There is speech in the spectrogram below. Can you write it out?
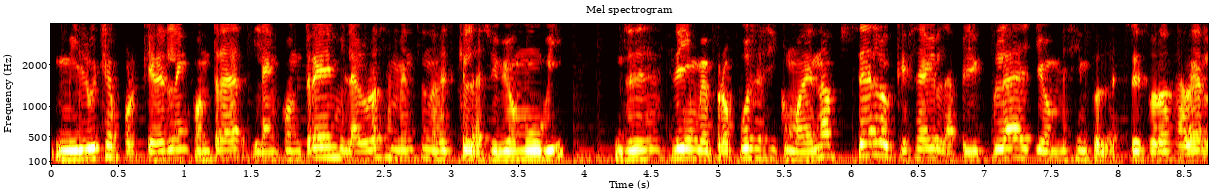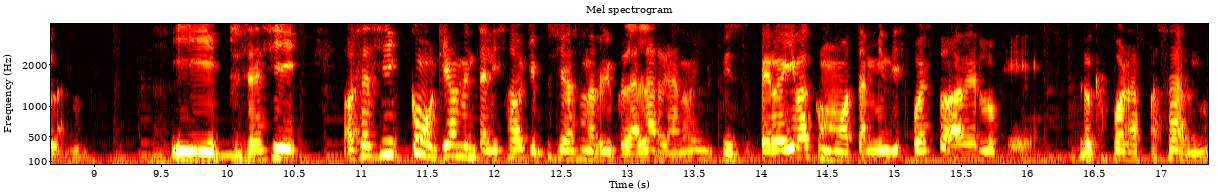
mi lucha por quererla encontrar. La encontré milagrosamente una vez que la subió Movie. Entonces sí, me propuse así como de, no, pues sea lo que sea la película, yo me siento las tres horas a verla, ¿no? Y pues así, o sea, sí como que iba mentalizado que pues iba a ser una película larga, ¿no? Y pues, pero iba como también dispuesto a ver lo que, lo que fuera a pasar, ¿no?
